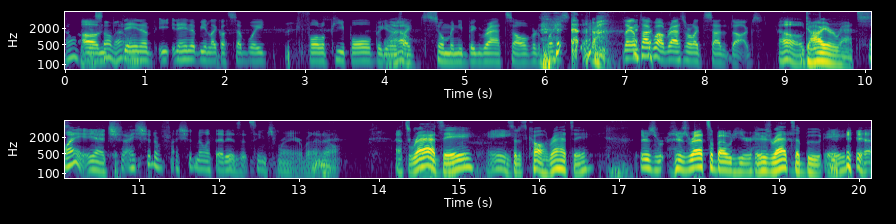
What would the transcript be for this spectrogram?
I don't think I saw um, that they one. end up eat- they end up being like a subway full of people because there's like so many big rats all over the place. like I'm talking about rats that are like the size of dogs. Oh, okay. dire rats. Why? Yeah, sh- I should have. I should know what that is. That seems familiar, but I don't. That's Rats, crazy. eh? Hey, That's what it's called. Rats, eh? there's there's rats about here. There's rats a boot, eh? yeah.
